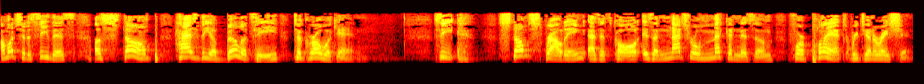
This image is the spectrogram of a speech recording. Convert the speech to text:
I want you to see this, a stump has the ability to grow again. See, stump sprouting, as it's called, is a natural mechanism for plant regeneration.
